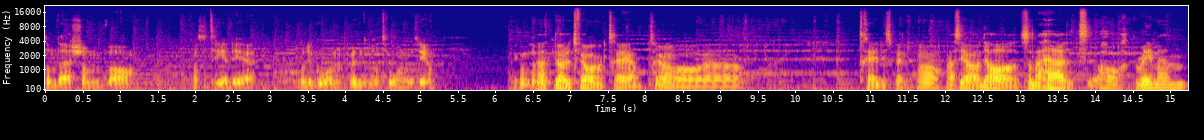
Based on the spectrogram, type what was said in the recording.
de där som var alltså 3D polygon. Jag vet inte om det var tvåan eller trean. Jag kommer inte ihåg. Både tvåan och trean tror jag Ja. var uh, 3D-spel. Ja, Alltså jag, jag har såna här... Jag har Rayman,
